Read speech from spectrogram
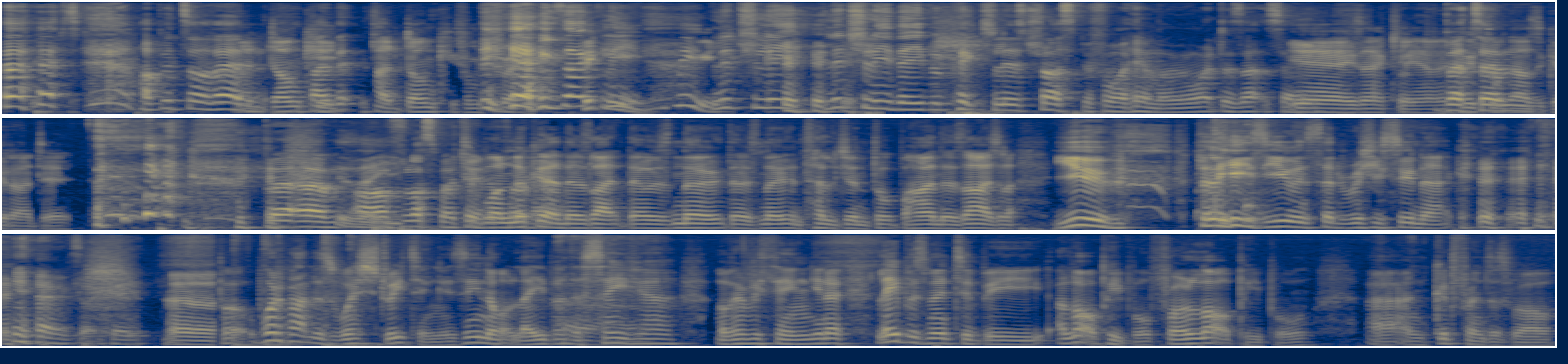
But up until then, a donkey, like, the, that donkey from Shrek. Yeah, exactly. Me, me. Literally, literally, they even picked Liz Truss before him. I mean, what does that say? Yeah, exactly. I mean, but um, that was a good idea. but um, oh, I've lost my train. One look at it, and there was like there was no there was no intelligent thought behind those eyes. Like you, please, you instead of Rishi Sunak. yeah, exactly. Uh, but what about this Wes Streeting? Is he not Labour, the uh, saviour of everything? You know, Labour's meant to be a lot of people for a lot of people. Uh, and good friends as well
